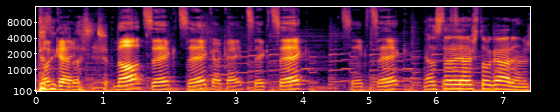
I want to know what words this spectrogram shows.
Okej. gadasz? No, cyk, cyk, okej, cyk, cyk. Cyk, cyk. Ja stary, ja już to ogarniam. Już,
